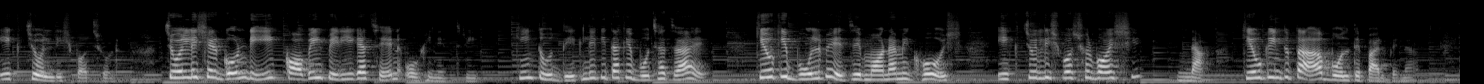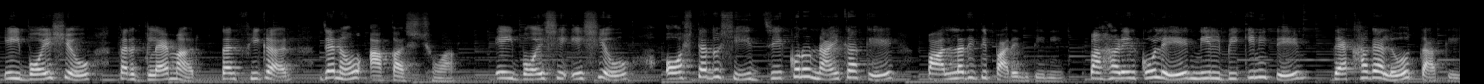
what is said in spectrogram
একচল্লিশ বছর। চল্লিশের গণ্ডি কবেই পেরিয়ে গেছেন অভিনেত্রী। কিন্তু দেখলে কি তাকে বোঝা যায়? কেউ কি বলবে যে মনামি ঘোষ একচল্লিশ বছর বয়সী? না, কেউ কিন্তু তা বলতে পারবে না। এই বয়সেও তার গ্ল্যামার, তার ফিগার যেন আকাশ ছোঁয়া। এই বয়সে এসেও অষ্টাদশী যে কোনো নায়িকাকে পাল্লা দিতে পারেন তিনি। পাহাড়ের কোলে নীল বিকিনিতে দেখা গেল তাকে।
